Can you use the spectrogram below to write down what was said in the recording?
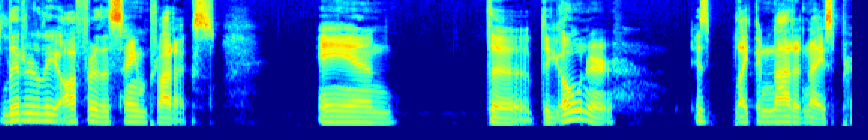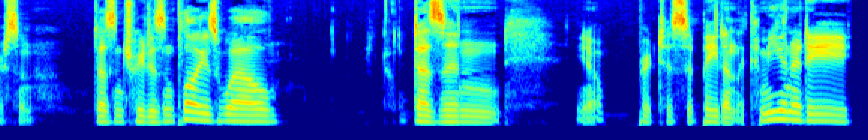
literally offer the same products. And the the owner is like a, not a nice person. Doesn't treat his employees well, doesn't, you know, participate in the community,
